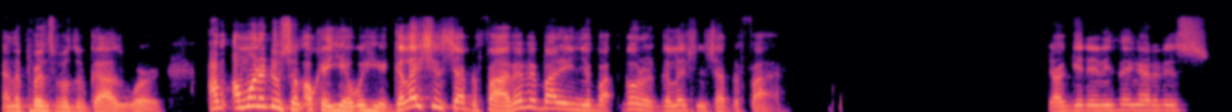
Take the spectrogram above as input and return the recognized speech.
and the principles of God's word. I, want to do something. Okay, yeah, we're here. Galatians chapter 5. Everybody in your go to Galatians chapter 5. Y'all get anything out of this?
